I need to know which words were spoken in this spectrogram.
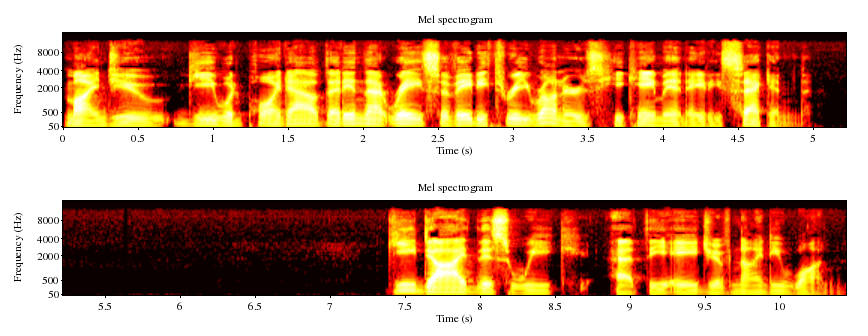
Mind you, Guy would point out that in that race of 83 runners he came in 82nd. Guy died this week at the age of 91.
